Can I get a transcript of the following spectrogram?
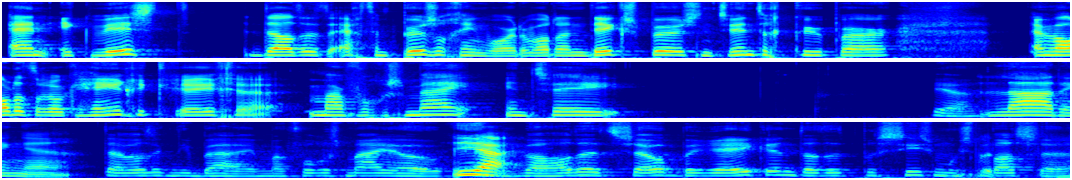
En ik wist dat het echt een puzzel ging worden. We hadden een Dixbus, een 20 kuper. En we hadden het er ook heen gekregen. Maar volgens mij in twee Ja, ladingen. daar was ik niet bij, maar volgens mij ook. Ja. En we hadden het zo berekend dat het precies moest passen.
